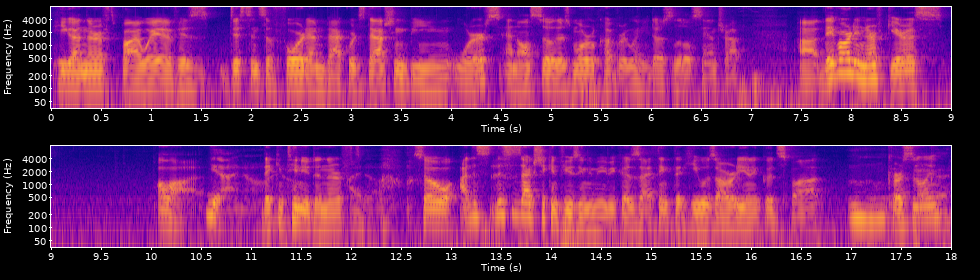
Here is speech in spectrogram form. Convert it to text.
He got nerfed by way of his distance of forward and backwards dashing being worse, and also there's more recovery when he does little sand trap. Uh, they've already nerfed Geras a lot. yeah, I know. They continue to nerf. I know. So I, this this is actually confusing to me because I think that he was already in a good spot personally, okay.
